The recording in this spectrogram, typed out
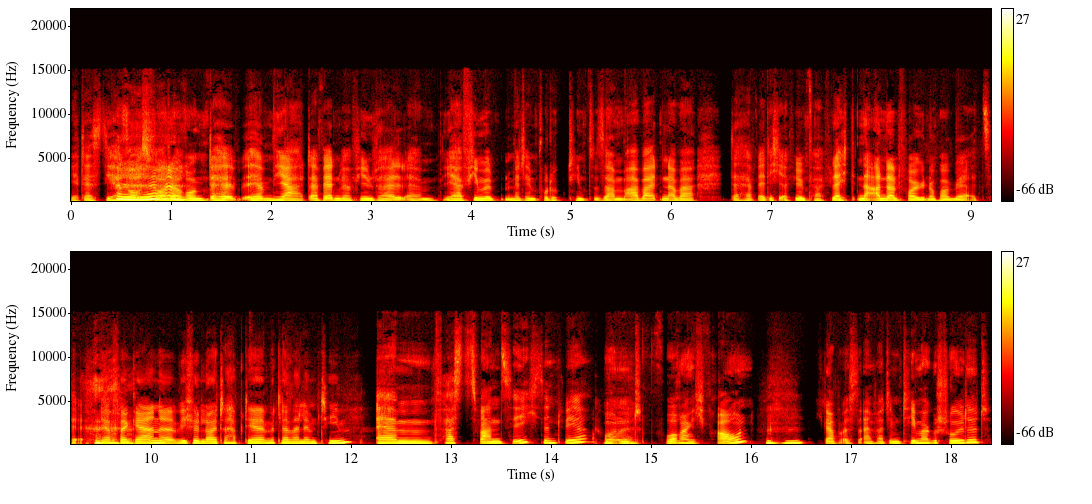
ja, das ist die Herausforderung. da, ähm, ja, da werden wir auf jeden Fall ähm, ja, viel mit, mit dem Produktteam zusammenarbeiten, aber daher werde ich auf jeden Fall vielleicht in einer anderen Folge nochmal mehr erzählen. Ja, voll gerne. Wie viele Leute habt ihr mittlerweile im Team? Ähm, fast 20 sind wir cool. und vorrangig Frauen. Mhm. Ich glaube, es ist einfach dem Thema geschuldet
